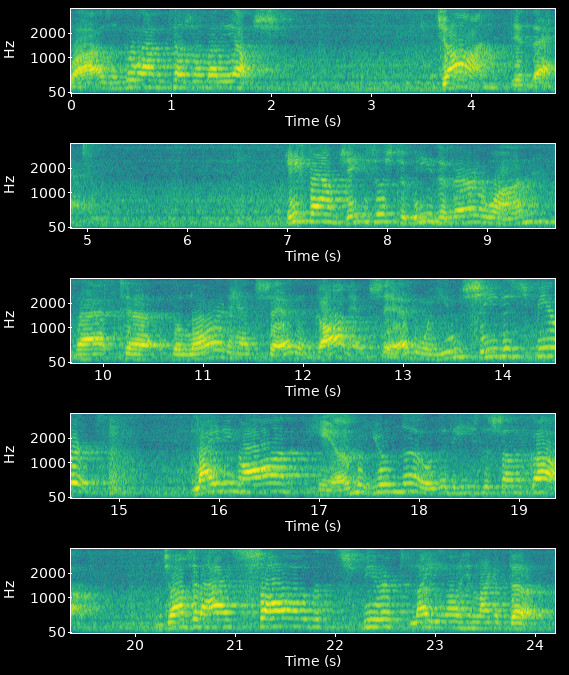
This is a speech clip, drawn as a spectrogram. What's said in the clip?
was and go out and tell somebody else. John did that. He found Jesus to be the very one that uh, the Lord had said and God had said, when you see the Spirit lighting on him, you'll know that he's the Son of God. And John said, I saw the Spirit lighting on him like a dove.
